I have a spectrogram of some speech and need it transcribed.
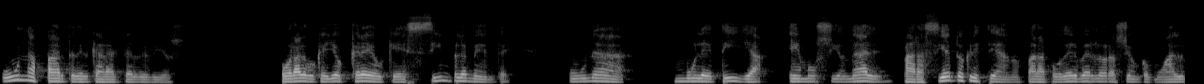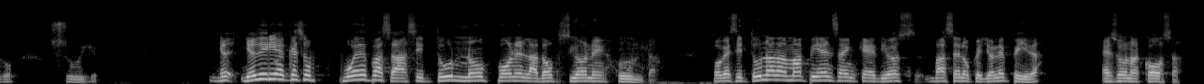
una parte del carácter de Dios por algo que yo creo que es simplemente una muletilla emocional para ciertos cristianos para poder ver la oración como algo suyo. Yo, diría que eso puede pasar si tú no pones las dos opciones juntas. Porque si tú nada más piensas en que Dios va a hacer lo que yo le pida, eso es una cosa.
